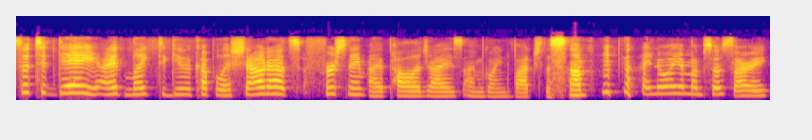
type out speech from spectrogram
So today I'd like to give a couple of shout outs. First name, I apologize. I'm going to botch this up. I know I am. I'm so sorry.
